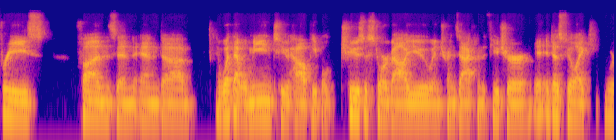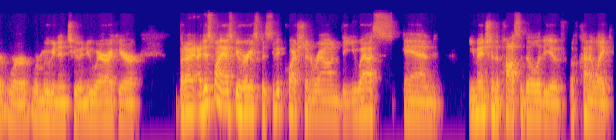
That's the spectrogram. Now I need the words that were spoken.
freeze funds and and uh, and what that will mean to how people choose to store value and transact in the future. It, it does feel like we're, we're we're moving into a new era here. But I, I just want to ask you a very specific question around the U.S. and you mentioned the possibility of of kind of like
